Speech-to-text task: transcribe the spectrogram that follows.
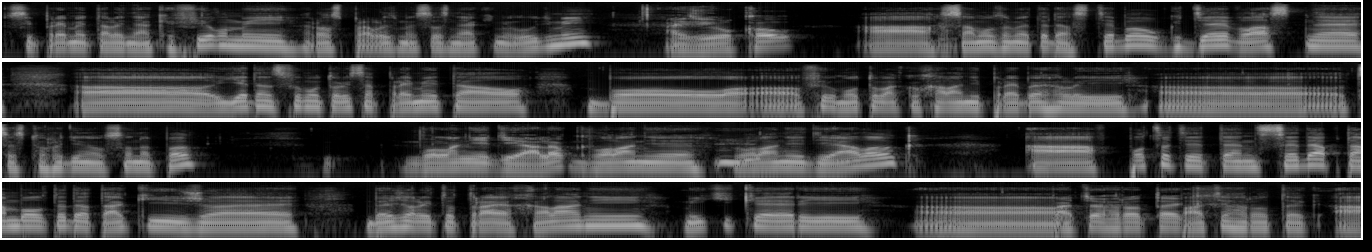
si premietali nejaké filmy, rozprávali sme sa s nejakými ľuďmi. Aj s Julkou? A samozrejme teda s tebou, kde vlastne uh, jeden z filmov, ktorý sa premietal, bol uh, film o tom, ako chalani prebehli uh, cestu hrdinou SNP. Volanie dialog. Volanie, mm-hmm. volanie dialog. A v podstate ten setup tam bol teda taký, že bežali to traja chalani, Mickey Carey, a Paťa Hrotek, Paťa Hrotek a,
